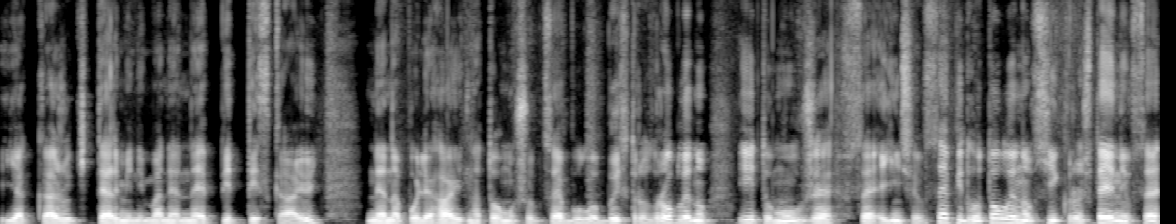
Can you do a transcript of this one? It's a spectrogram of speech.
як кажуть, терміни мене не підтискають, не наполягають на тому, щоб це було швидко зроблено, і тому вже все інше. Все підготовлено, всі кронштейни, все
